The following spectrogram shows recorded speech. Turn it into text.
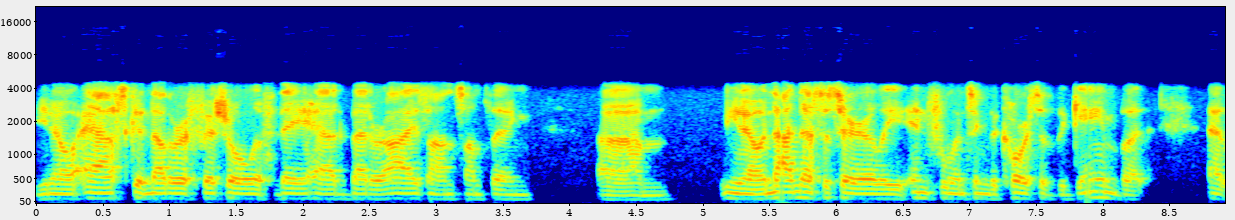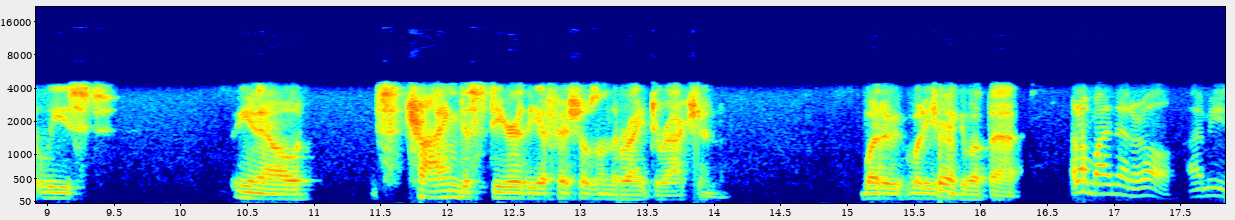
you know, ask another official if they had better eyes on something. Um, you know, not necessarily influencing the course of the game, but at least, you know, trying to steer the officials in the right direction. What do, what do you Sure. think about that? I don't mind that at all. I mean,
